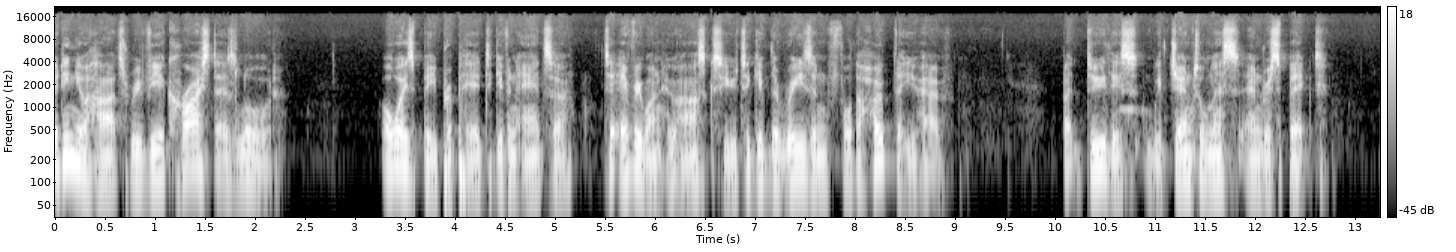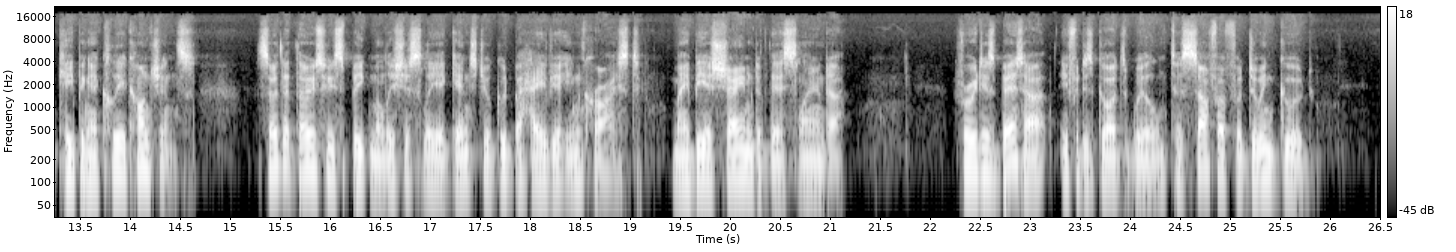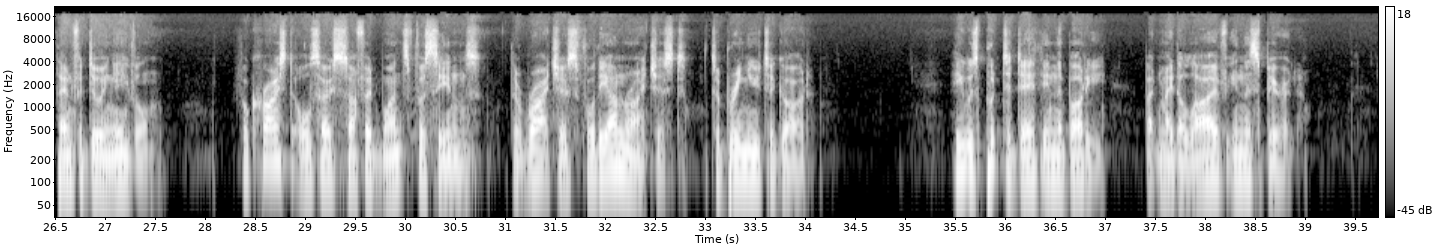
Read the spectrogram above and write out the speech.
But in your hearts, revere Christ as Lord. Always be prepared to give an answer to everyone who asks you to give the reason for the hope that you have. But do this with gentleness and respect, keeping a clear conscience, so that those who speak maliciously against your good behaviour in Christ may be ashamed of their slander. For it is better, if it is God's will, to suffer for doing good than for doing evil. For Christ also suffered once for sins, the righteous for the unrighteous, to bring you to God. He was put to death in the body, but made alive in the spirit.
